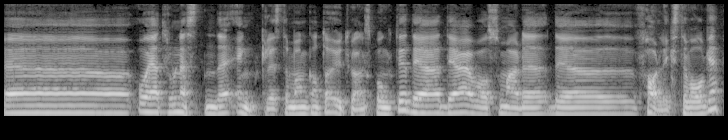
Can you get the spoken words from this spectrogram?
Uh, og jeg tror nesten det enkleste man kan ta utgangspunkt i, det, det er hva som er det, det farligste valget.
